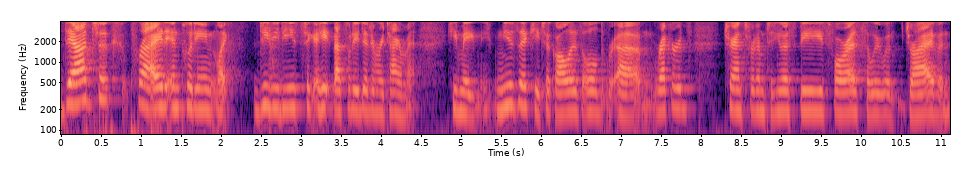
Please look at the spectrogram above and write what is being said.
dad took pride in putting like DVDs to, that's what he did in retirement. He made music. He took all his old uh, records, transferred them to USBs for us, so we would drive. And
